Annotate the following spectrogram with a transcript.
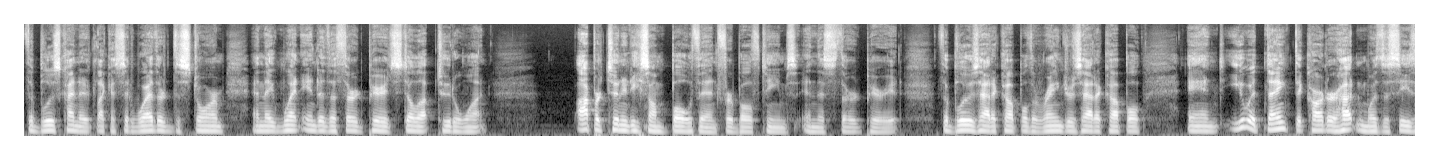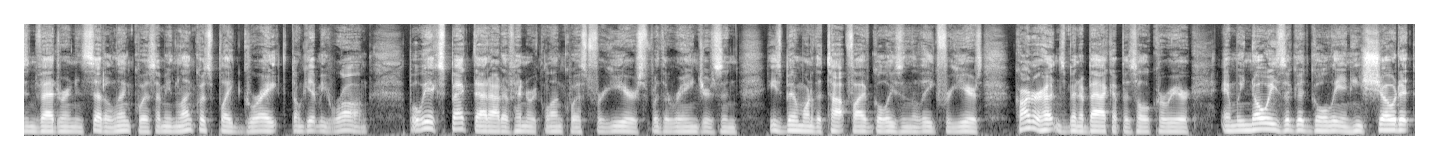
The Blues kind of, like I said, weathered the storm, and they went into the third period still up two to one opportunities on both ends for both teams in this third period. The Blues had a couple, the Rangers had a couple, and you would think that Carter Hutton was a seasoned veteran instead of Lundqvist. I mean, Lundqvist played great, don't get me wrong, but we expect that out of Henrik Lundqvist for years for the Rangers, and he's been one of the top five goalies in the league for years. Carter Hutton's been a backup his whole career, and we know he's a good goalie, and he showed it.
